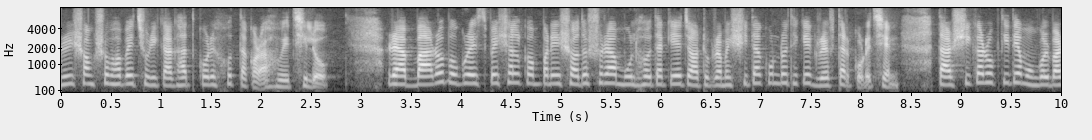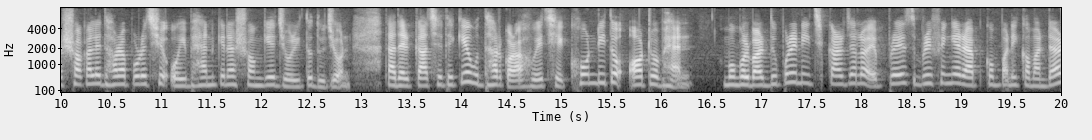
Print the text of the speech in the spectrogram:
নৃশংসভাবে ছুরিকাঘাত করে হত্যা করা হয়েছিল। র্যাব বারো বগুড়া স্পেশাল কোম্পানির সদস্যরা মূল হোতাকে চট্টগ্রামের সীতাকুণ্ড থেকে গ্রেফতার করেছেন। তার স্বীকারোক্তিতে মঙ্গলবার সকালে ধরা পড়েছে ওই ভ্যান কেনার সঙ্গে জড়িত দুজন। তাদের কাছে থেকে উদ্ধার করা হয়েছে খণ্ডিত অটো ভ্যান। মঙ্গলবার দুপুরে নিজ কার্যালয়ে প্রেস ব্রিফিংয়ে RAB company commander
